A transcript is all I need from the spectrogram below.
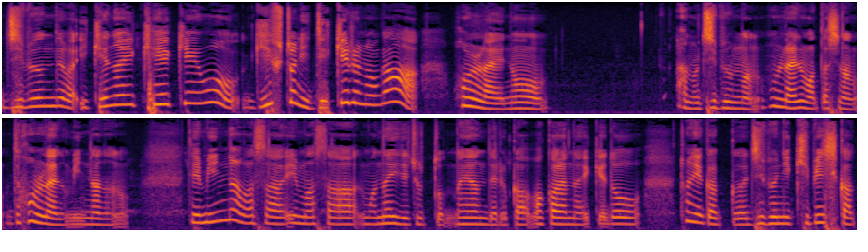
自分ではいけない経験をギフトにできるのが、本来の、あの自分なの。本来の私なの。で、本来のみんななの。で、みんなはさ、今さ、まあ、何でちょっと悩んでるかわからないけど、とにかく自分に厳しかっ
